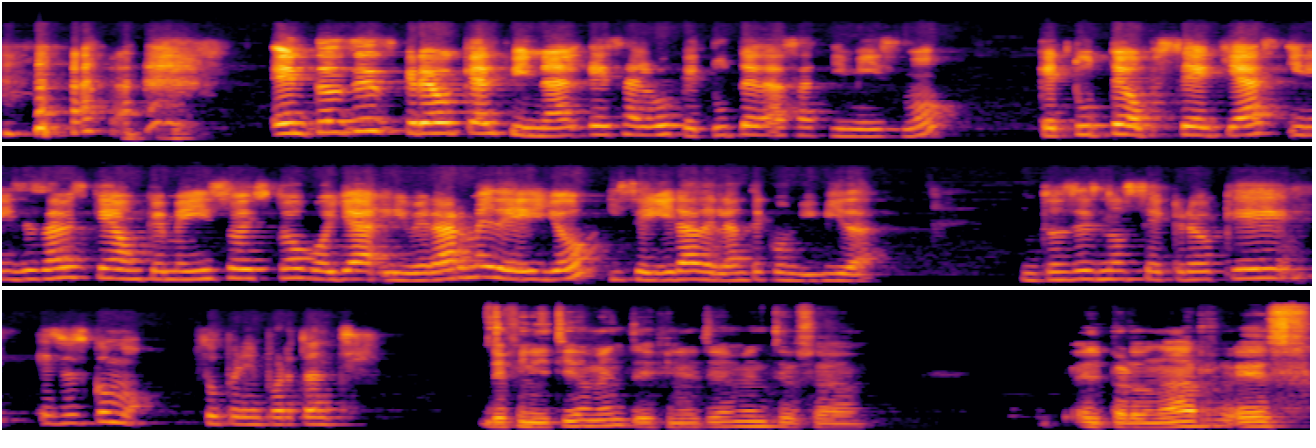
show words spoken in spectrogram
Entonces creo que al final es algo que tú te das a ti mismo, que tú te obsequias y dices, ¿sabes qué? Aunque me hizo esto, voy a liberarme de ello y seguir adelante con mi vida. Entonces, no sé, creo que eso es como súper importante. Definitivamente, definitivamente, o sea, el perdonar es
